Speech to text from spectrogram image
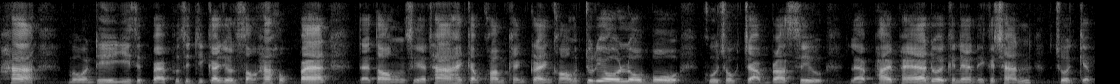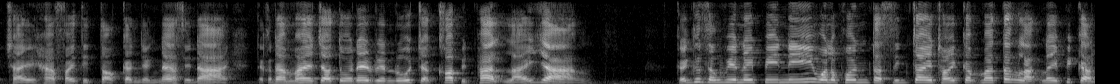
135 เมื่อวันที่ 28 พฤศจิกายน 2568 แต่ต้องเสียท่าให้กับความแข็งแกร่งของจูริโอโลโบ คู่ชกจากบราซิล และพ่ายแพ้ด้วยคะแนนเอกฉันชวนเก็บชัย 5 ไฟต์ติดต่อกันอย่างน่าเสียดาย แต่ก็ทำให้เจ้าตัวได้เรียนรู้จากข้อผิดพลาดหลายอย่าง การขึ้นสังเวียนในปีนี้วรพลตัดสินใจถอยกลับมาตั้งหลักในพิกัด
